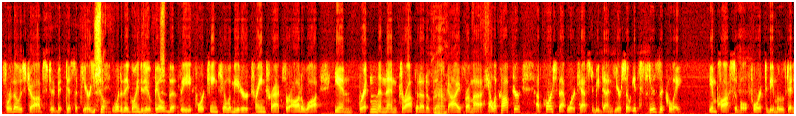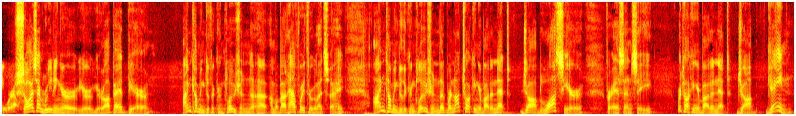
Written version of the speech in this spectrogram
for those jobs to disappear. You, So- what are they going to do? Build the, the 14 kilometer train track for Ottawa in Britain and then drop it out of the Yeah. sky from a helicopter? Of course, that work has to be done here. So it's physically impossible for it to be moved anywhere else. So as I'm reading your your, your op-ed, Pierre, I'm coming to the conclusion. Uh, I'm about halfway through, let's say. I'm coming to the conclusion that we're not talking about a net job loss here for SNC. We're talking about a net job gain.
